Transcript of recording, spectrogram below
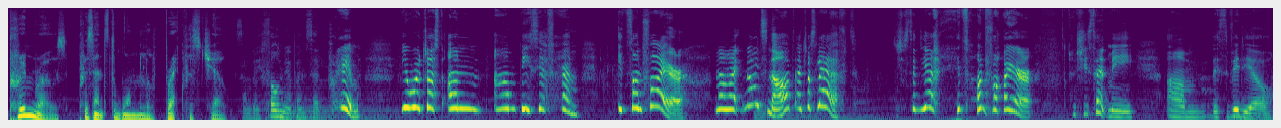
Primrose presents the One Love breakfast show. Somebody phoned me up and said, Prim, you were just on um, BCFM. It's on fire. And I'm like, no, it's not. I just left. She said, yeah, it's on fire. And she sent me um, this video.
